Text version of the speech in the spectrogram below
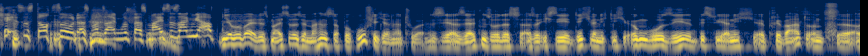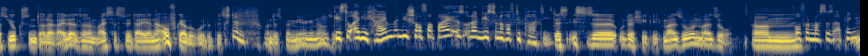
ist es doch so, dass man sagen muss, das meiste sagen wir ab. Ja, wobei, das meiste, was wir machen, ist doch beruflicher Natur. Es ist ja selten so, dass, also ich sehe dich, wenn ich dich irgendwo sehe, bist du ja nicht äh, privat und äh, aus Jux und Dollerei da, sondern meist hast du da ja eine Aufgabe, wo du bist. Stimmt. Und das ist bei mir genauso. Gehst du eigentlich heim, wenn die Show vorbei ist, oder gehst du noch auf die Party? Das ist äh, unterschiedlich, mal so und mal so. Ähm, Wovon machst du es abhängig?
